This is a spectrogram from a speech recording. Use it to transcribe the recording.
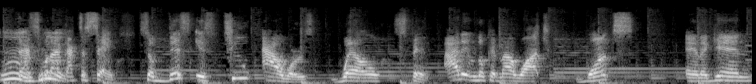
That's what I mm-hmm. got to say. So this is two hours well spent. I didn't look at my watch once, and again,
